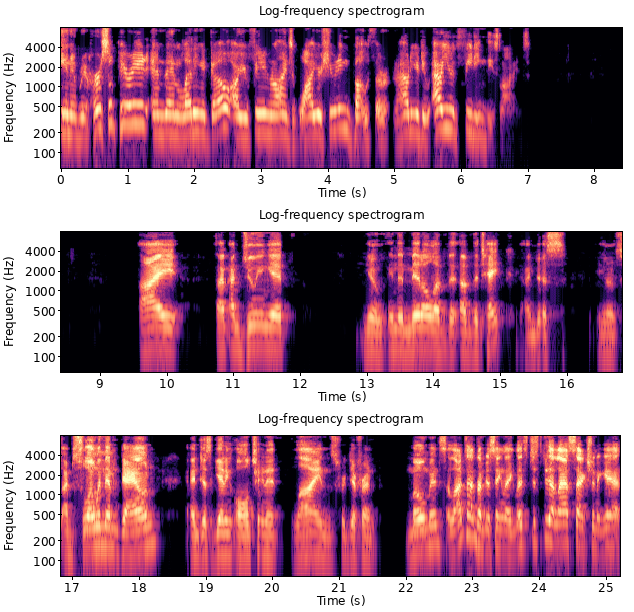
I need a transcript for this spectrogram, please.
in a rehearsal period and then letting it go? Are you feeding lines while you're shooting? Both, or how do you do? How are you feeding these lines? I I'm doing it, you know, in the middle of the of the take. I'm just you know I'm slowing them down and just getting alternate lines for different moments. A lot of times I'm just saying like, let's just do that last section again.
